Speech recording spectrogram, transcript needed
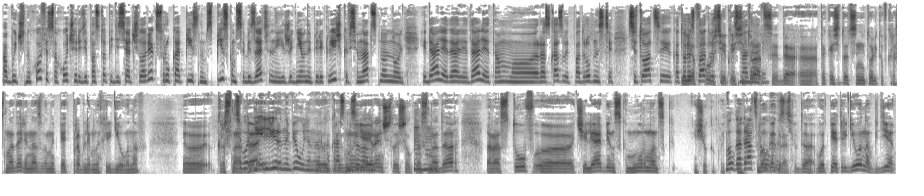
обычных офисах очереди по 150 человек с рукописным списком с обязательной ежедневной перекличкой в 17.00. И далее, далее, далее там э, рассказывает подробности ситуации, которые Я складываются в, курсе в Краснодаре. Этой ситуации, да, э, такая ситуация не только в Краснодаре, названы пять проблемных регионов. Э, Краснодар. Сегодня Эльвира Набиулина как раз ну, называла. Я и раньше слышал Краснодар, угу. Ростов, Челябинск, Мурманск, еще какой-то. Волгоградская Волгоград, область. да. Вот пять регионов, где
